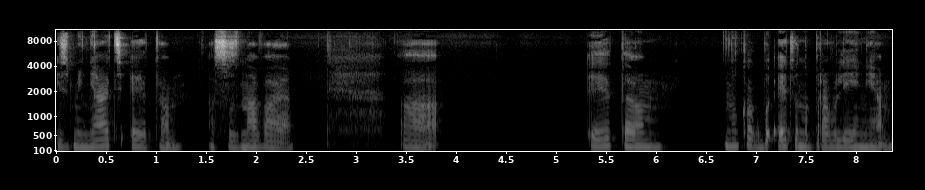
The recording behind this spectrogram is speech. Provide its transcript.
изменять это, осознавая. Э, это, ну, как бы это направление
